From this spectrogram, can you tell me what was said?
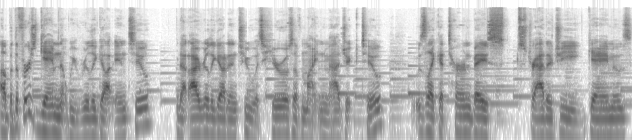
Uh, but the first game that we really got into, that I really got into, was Heroes of Might and Magic 2. It was like a turn-based strategy game. It was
